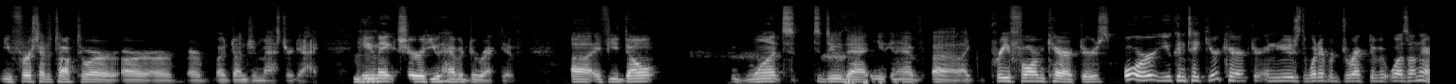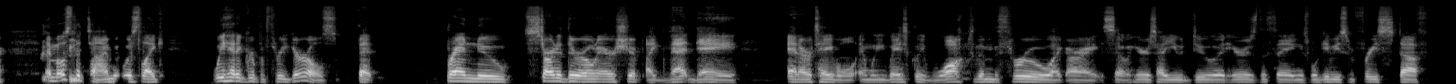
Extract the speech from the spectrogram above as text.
you first have to talk to our our our, our, our dungeon master guy. He Mhm. makes sure you have a directive. Uh, if you don't want to do that, you can have uh, like preformed characters, or you can take your character and use whatever directive it was on there. And most of the time, it was like we had a group of three girls that brand new started their own airship like that day at our table and we basically walked them through like all right so here's how you do it here's the things we'll give you some free stuff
